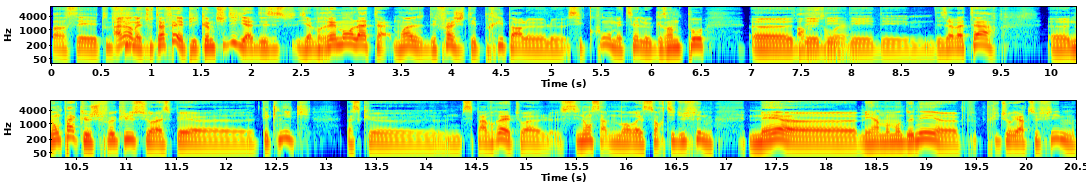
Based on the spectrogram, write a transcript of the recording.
enfin, c'est tout de Ah suite. non, mais tout à fait. Et puis, comme tu dis, il y a des, y a vraiment là, moi, des fois, j'étais pris par le, le- c'est con, mais tu sais, le grain de peau euh, Ah, des, des, des, des- des avatars. Euh, non pas que je focus sur l'aspect euh, technique, parce que c'est pas vrai, tu vois. le- sinon, ça m'aurait sorti du film. Mais, mais à un moment donné, plus tu regardes ce film,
